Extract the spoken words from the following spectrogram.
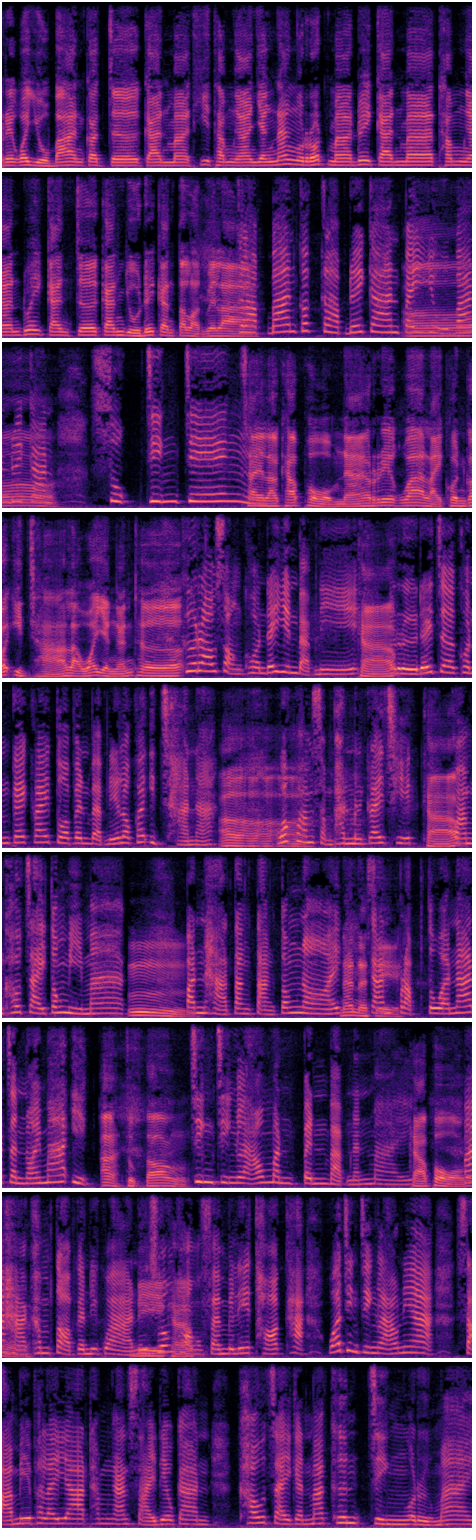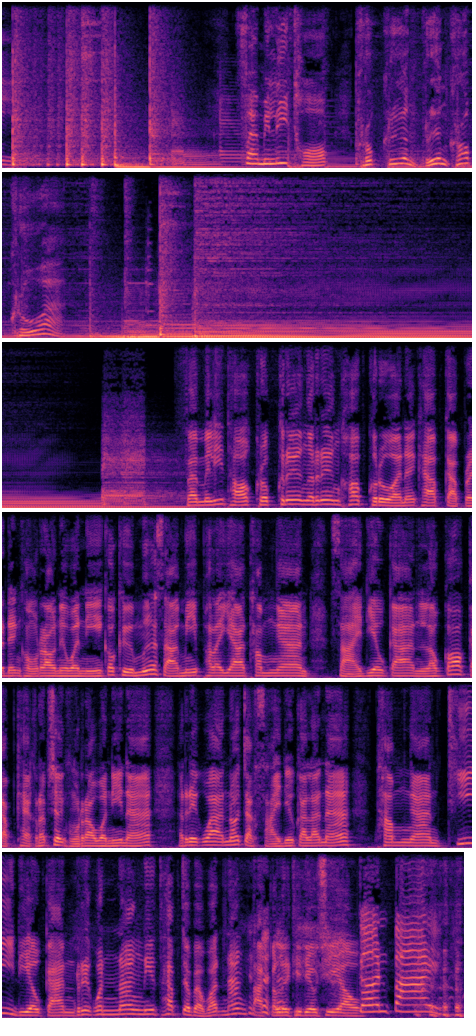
เรียกว่าอยู่บ้านก็เจอกันมาที่ทำงานยังนั่งรถมาด้วยกันมาทำงานด้วยกันเจอกันอยู่ด้วยกันตลอดเวลา กลับบ้านก็กลับด้วยกันไปอยู่บ้านด้วยกันสุข จริง ๆ ใช่แล้วครับผมนะ เรียกว่าหลายคนก็อิจฉาแหละว่าอย่างนั้นเธอ คือเราสองคนได้ยินแบบนี้ หรือได้เจอคนใกล้ ๆ ตัวเป็นแบบนี้เราก็อิจฉานะว่าความสัมพันธ์มันใกล้ชิดความเข้าใจต้องมีมาก ปัญหาต่างๆ ต้องน้อย การปรับตัวน่าจะน้อยมากอีกอะถูกต้อง จริง ๆ แล้วมันเป็นแบบนั้นไหมครับผมมาหาคำตอบกันดีกว่า ในช่วงของ Family Talk ค่ะ ว่าจริง ๆ แล้วเนี่ยสามีภรรยาทำงานสายเดียวกัน เข้าใจกันมากขึ้นจริงหรือไม่ Family Talk ครบเครื่องเรื่องครอบครัว Family Talk ครบเครื่องเรื่องครอบครัวนะครับกับประเด็นของเราในวันนี้ก็คือเมื่อสามีภรรยาทำงานสายเดียวกัน แล้วก็กับแขกรับเชิญของเราวันนี้นะ เรียกว่านอกจากสายเดียวกันแล้วนะทำงานที่เดียวกัน เรียกว่านั่งนี่แทบจะแบบว่านั่งตักกันเลยทีเดียวเชียว เกินไป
